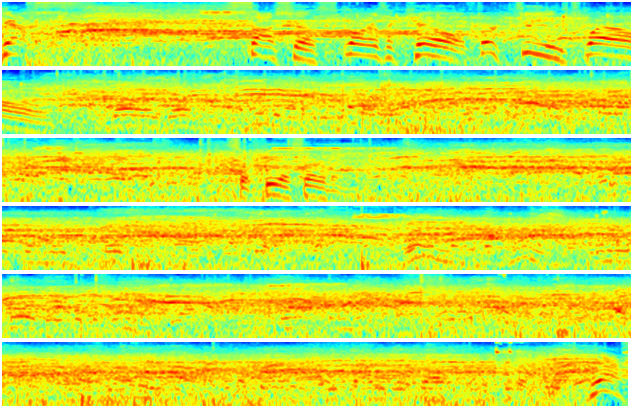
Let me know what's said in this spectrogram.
Yes! Sasha scores a kill, 13, 12. Sophia serving. Yes!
